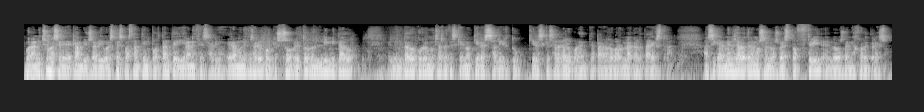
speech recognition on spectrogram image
bueno, han hecho una serie de cambios, ya digo, este es bastante importante y era necesario. Era muy necesario porque, sobre todo en limitado, el limitado ocurre muchas veces que no quieres salir tú, quieres que salga el oponente para robar una carta extra. Así que al menos ya lo tenemos en los best of 3, en los de mejor de 3.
